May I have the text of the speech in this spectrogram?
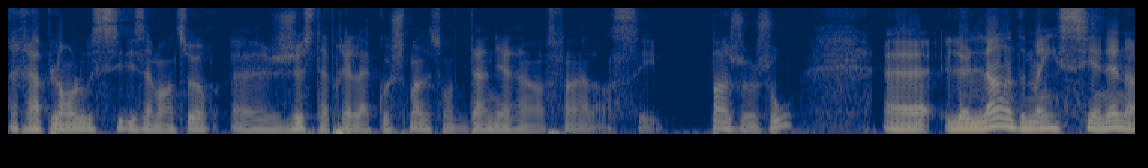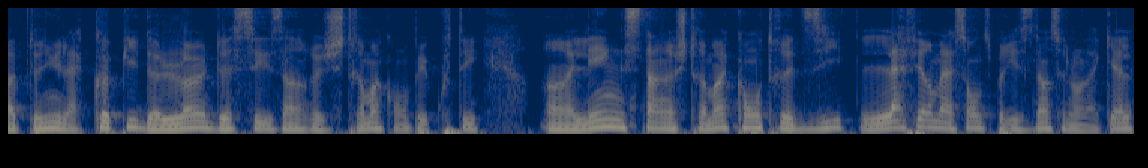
Rappelons-le aussi des aventures euh, juste après l'accouchement de son dernier enfant. Alors, c'est pas Jojo. Euh, le lendemain, CNN a obtenu la copie de l'un de ces enregistrements qu'on peut écouter en ligne. Cet enregistrement contredit l'affirmation du président selon laquelle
